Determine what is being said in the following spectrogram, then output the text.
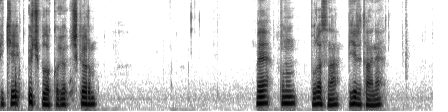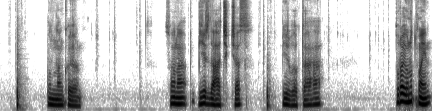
2, 3 blok çıkıyorum. Ve bunun burasına bir tane bundan koyuyorum. Sonra bir daha çıkacağız. Bir blok daha. Burayı unutmayın.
